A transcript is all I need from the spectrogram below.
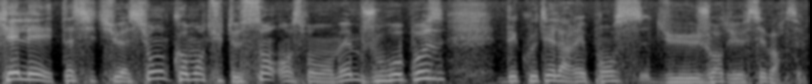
quelle est ta situation? Comment tu te sens en ce moment même? Je vous propose d'écouter la réponse du joueur du FC Barcelone.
